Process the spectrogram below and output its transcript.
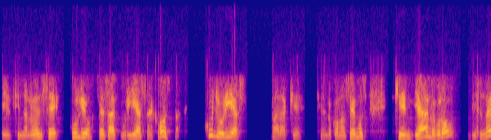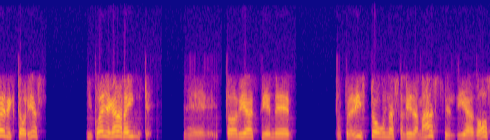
el sinaloense Julio César Urias Acosta. Julio Urias, para que, lo conocemos, quien ya logró 19 victorias y puede llegar a 20. Eh, todavía tiene previsto una salida más el día 2,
